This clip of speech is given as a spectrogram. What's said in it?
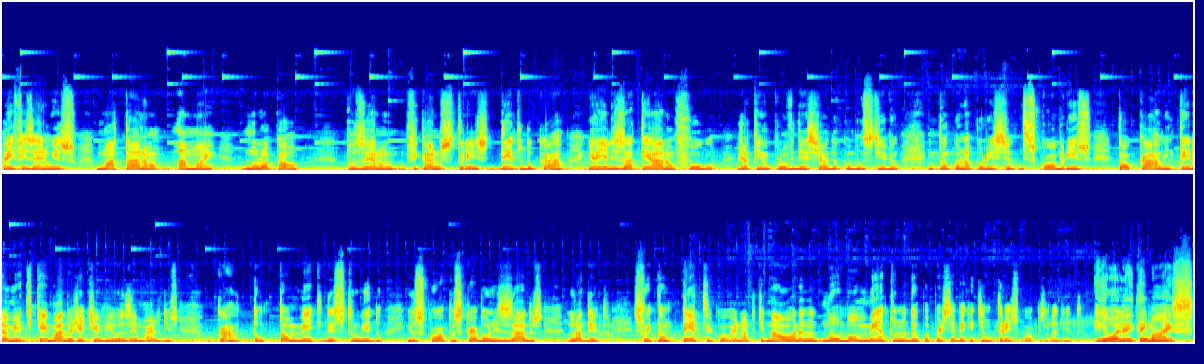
Aí fizeram isso, mataram a mãe no local, puseram, ficaram os três dentro do carro e aí eles atearam fogo já tinham providenciado o combustível. Então, quando a polícia descobre isso, está o carro inteiramente queimado, a gente viu as imagens disso. O carro totalmente destruído e os corpos carbonizados lá dentro. Isso foi tão tétrico, Renato, que na hora, no, no momento, não deu para perceber que tinham três corpos lá dentro. E olha, e tem mais.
